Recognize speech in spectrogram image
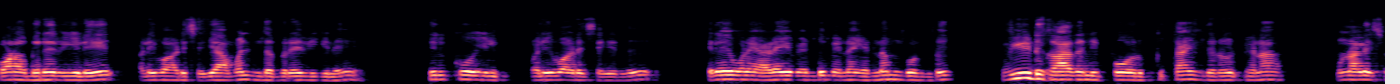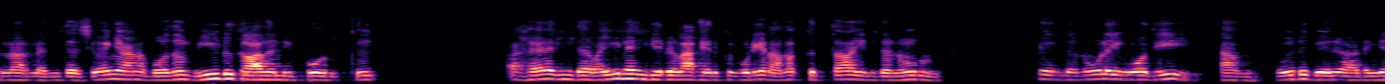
போன பிறவியிலே வழிபாடு செய்யாமல் இந்த பிறவியிலே திருக்கோயில் வழிபாடு செய்து இறைவனை அடைய வேண்டும் என எண்ணம் கொண்டு வீடு காதலிப்போருக்கு தான் இந்த நூல். ஏன்னா முன்னாலே சொன்னார்ல இந்த சிவஞான போதம் வீடு காதலிப்போருக்கு ஆக இந்த வைநகீர்களாக இருக்கக்கூடிய நமக்குத்தான் இந்த நூல். இந்த நூலை ஓதி நாம் வீடு பேறு அடைய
